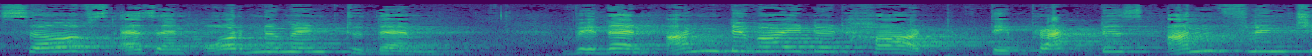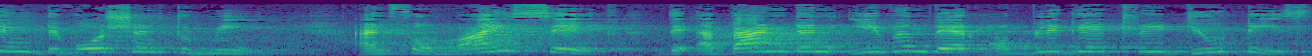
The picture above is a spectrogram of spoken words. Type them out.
serves as an ornament to them. With an undivided heart, they practice unflinching devotion to me, and for my sake, they abandon even their obligatory duties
